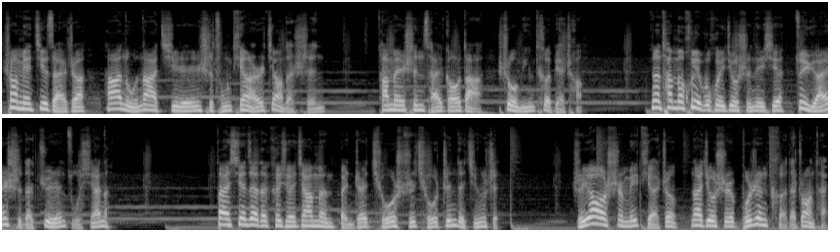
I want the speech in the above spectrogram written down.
上面记载着阿努纳奇人是从天而降的神，他们身材高大，寿命特别长。那他们会不会就是那些最原始的巨人祖先呢？但现在的科学家们本着求实求真的精神，只要是没铁证，那就是不认可的状态。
